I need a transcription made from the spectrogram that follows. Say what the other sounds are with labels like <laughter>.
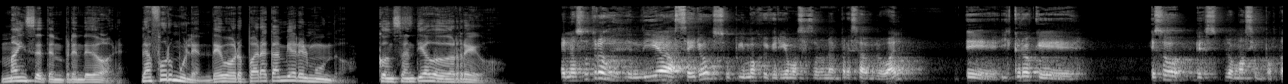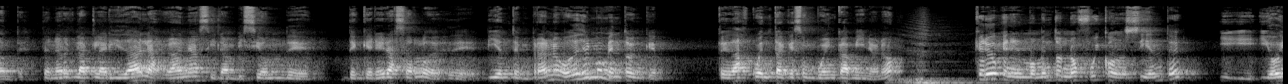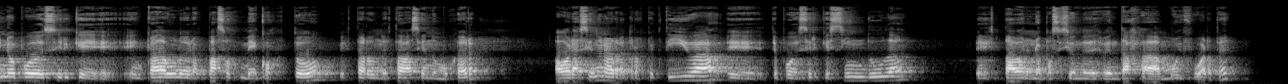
Mindset Emprendedor, la fórmula Endeavor para cambiar el mundo. Con Santiago Dorrego. Nosotros desde el día cero supimos que queríamos hacer una empresa global eh, y creo que eso es lo más importante, tener la claridad, las ganas y la ambición de, de querer hacerlo desde bien temprano o desde el momento en que te das cuenta que es un buen camino, ¿no? Creo que en el momento no fui consciente y, hoy no puedo decir que en cada uno de los pasos me costó estar donde estaba siendo mujer. Ahora, haciendo una retrospectiva, eh, te puedo decir que sin duda estaba en una posición de desventaja muy fuerte.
